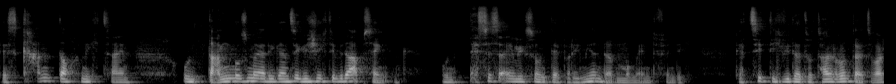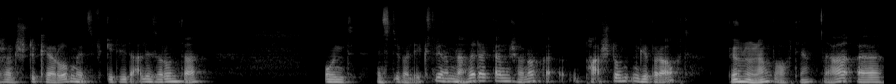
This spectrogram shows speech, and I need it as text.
Das kann doch nicht sein. Und dann muss man ja die ganze Geschichte wieder absenken. Und das ist eigentlich so ein deprimierender Moment, finde ich. Der zieht dich wieder total runter. Jetzt war schon ein Stück herum, jetzt geht wieder alles runter. Und wenn du überlegst, wir haben Nachmittag dann schon noch ein paar Stunden gebraucht. Wir haben lang braucht, ja. Ja, äh,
